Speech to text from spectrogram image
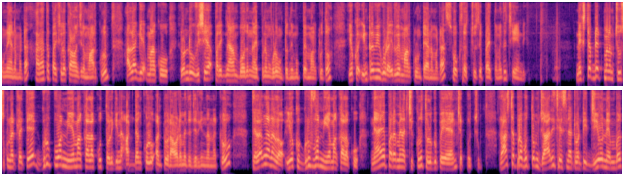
ఉన్నాయన్నమాట. అర్హత పరీక్షలో కావాల్సిన మార్కులు. అలాగే మనకు రెండు విషయ పరిజ్ఞానం బోధన నైపుణ్యం కూడా ఉంటుంది ముప్పై మార్కులతో. ఈ యొక్క ఇంటర్వ్యూ కూడా ఇరవై మార్కులు ఉంటాయన్నమాట. సో ఒకసారి చూసే ప్రయత్నం అయితే చేయండి. నెక్స్ట్ అప్డేట్ మనం చూసుకున్నట్లయితే గ్రూప్ వన్ నియామకాలకు తొలగిన అడ్డంకులు అంటూ రావడం అయితే జరిగిందన్నట్లు తెలంగాణలో ఈ యొక్క గ్రూప్ వన్ నియామకాలకు న్యాయపరమైన చిక్కులు తొలగిపోయాయని చెప్పొచ్చు. రాష్ట్ర ప్రభుత్వం జారీ చేసినటువంటి జియో నెంబర్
